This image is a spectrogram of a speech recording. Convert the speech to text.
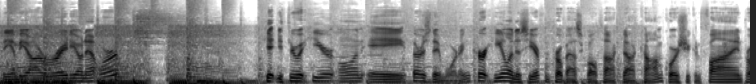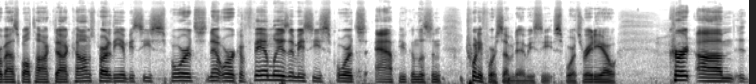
the NBR Radio Network. Getting you through it here on a Thursday morning. Kurt Helin is here from ProBasketballTalk.com. Of course, you can find ProBasketballTalk.com as part of the NBC Sports Network of Families, NBC Sports app. You can listen 24 7 to NBC Sports Radio. Kurt, um,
